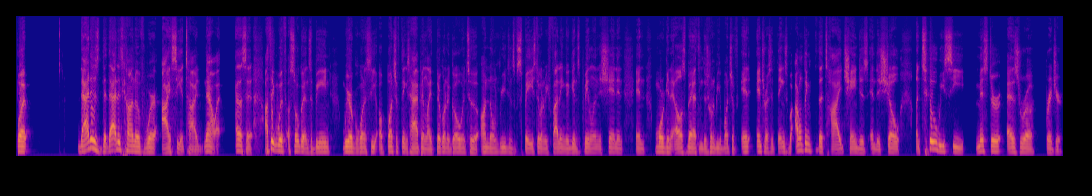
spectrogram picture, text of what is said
but that is that that is kind of where I see it tied. Now, as I said, I think with Ahsoka and Sabine, we are going to see a bunch of things happen. Like they're going to go into unknown regions of space. They're going to be fighting against Baylan and Shannon and, Morgan Elsbeth, and there's going to be a bunch of in- interesting things. But I don't think the tide changes in the show until we see Mr. Ezra Bridger.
